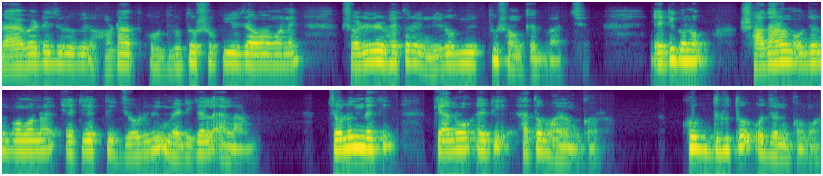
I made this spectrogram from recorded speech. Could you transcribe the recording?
ডায়াবেটিস রোগীর হঠাৎ ও দ্রুত শুকিয়ে যাওয়া মানে শরীরের ভেতরে নীরব মৃত্যু সংকেত বাড়ছে। এটি কোনো সাধারণ ওজন কমা নয়, এটি একটি জরুরি মেডিকেল অ্যালার্ম চলুন দেখি কেন এটি এত ভয়ঙ্কর। খুব দ্রুত ওজন কমা।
